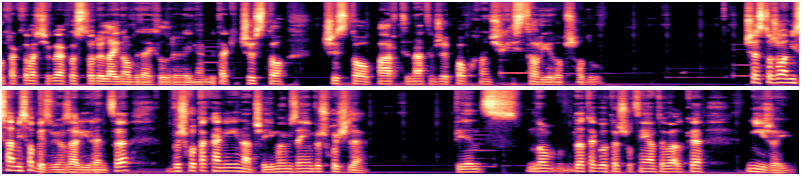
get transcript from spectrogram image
potraktować tego jako storyline'owy title reign? Jakby taki czysto, czysto oparty na tym, żeby popchnąć historię do przodu. Przez to, że oni sami sobie związali ręce, wyszło tak, a nie inaczej i moim zdaniem wyszło źle. Więc no dlatego też oceniam tę walkę niżej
